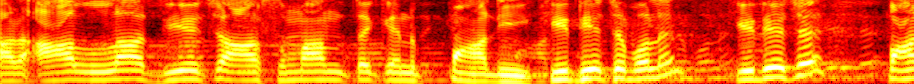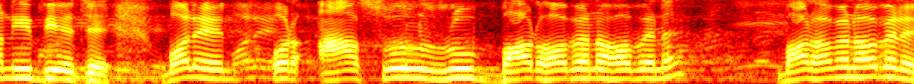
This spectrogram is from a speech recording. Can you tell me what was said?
আর আল্লাহ দিয়েছে আসমান থেকে পানি। কি দিয়েছে বলেন? কি দিয়েছে? পানি দিয়েছে। বলেন, ওর আসল রূপ বার হবে না হবে না? বার হবে না হবে না।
